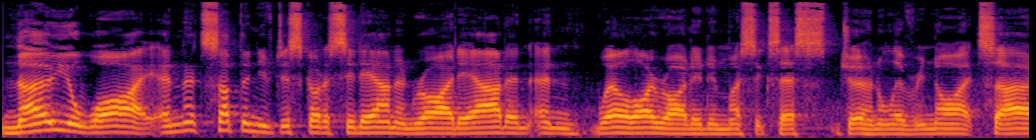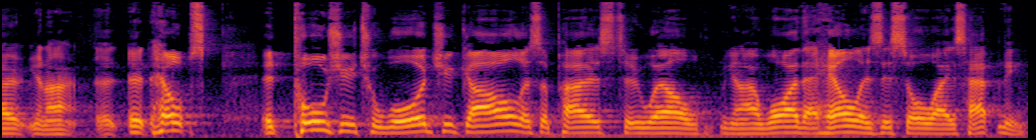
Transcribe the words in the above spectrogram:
know your why. And that's something you've just got to sit down and write out. And, and well i write it in my success journal every night. So you know it, it helps it pulls you towards your goal as opposed to well you know why the hell is this always happening?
